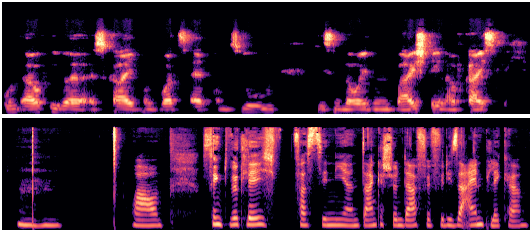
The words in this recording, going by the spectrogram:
und auch über Skype und WhatsApp und Zoom diesen Leuten beistehen, auch geistlich. Mhm. Wow, das klingt wirklich faszinierend. Dankeschön dafür, für diese Einblicke.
